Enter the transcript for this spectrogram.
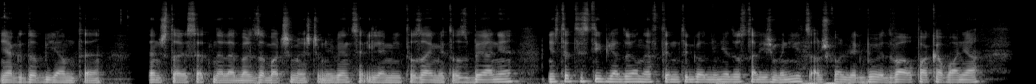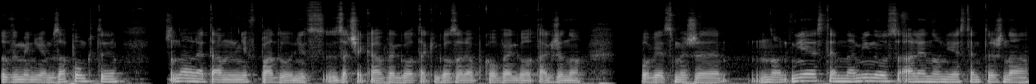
jak dobijam te, ten 400 level. Zobaczymy jeszcze mniej więcej ile mi to zajmie to zbieranie. Niestety z Stevia Drone w tym tygodniu nie dostaliśmy nic, aczkolwiek były dwa opakowania, to wymieniłem za punkty. No ale tam nie wpadło nic za ciekawego, takiego zarobkowego, także no powiedzmy, że no nie jestem na minus, ale no nie jestem też na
